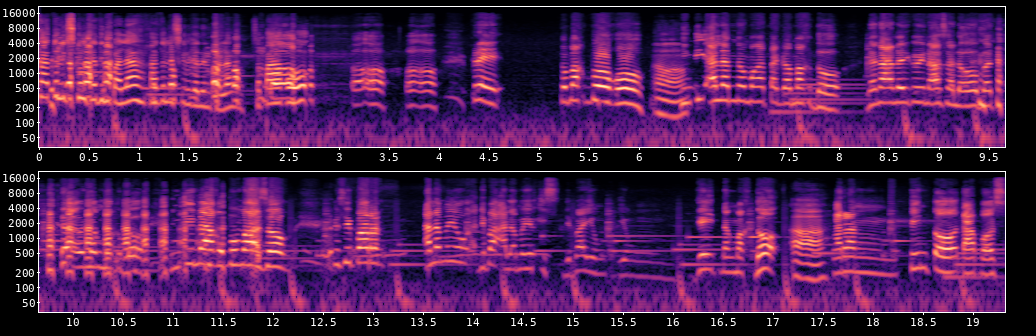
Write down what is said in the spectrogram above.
Catholic school ka din pala. Catholic school ka din pala. Sa Paco. Oo, oo. Pre, tumakbo ko. Oo. Hindi alam ng mga taga McDo na nanay ko yung nasa loob at ng McDo. Hindi na ako pumasok. Kasi parang, alam mo yung, di ba, alam mo yung, is, di ba, yung, yung gate ng McDo. Ah, Parang pinto, tapos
